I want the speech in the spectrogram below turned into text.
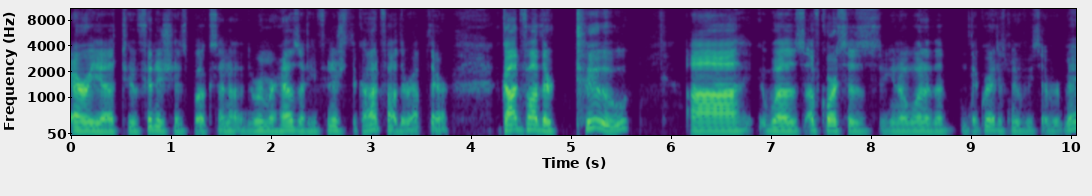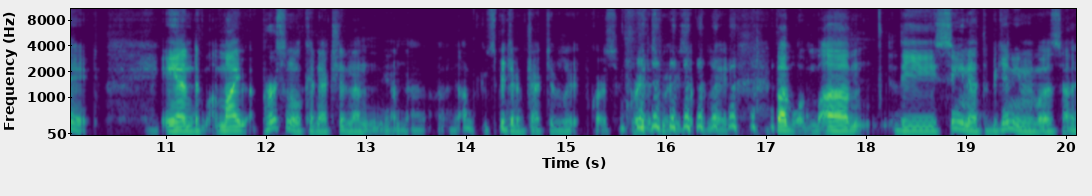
area to finish his books. And uh, the rumor has it he finished The Godfather up there. Godfather 2 uh, was, of course, is, you know, one of the, the greatest movies ever made. And my personal connection, and you know, I'm speaking objectively, of course, greatest movies ever made but um, the scene at the beginning was uh,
